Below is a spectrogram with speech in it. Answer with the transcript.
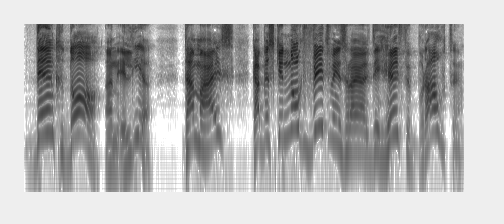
Denkt doch an Elia. Damals gab es genug Witwen in Israel, die Hilfe brauchten.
